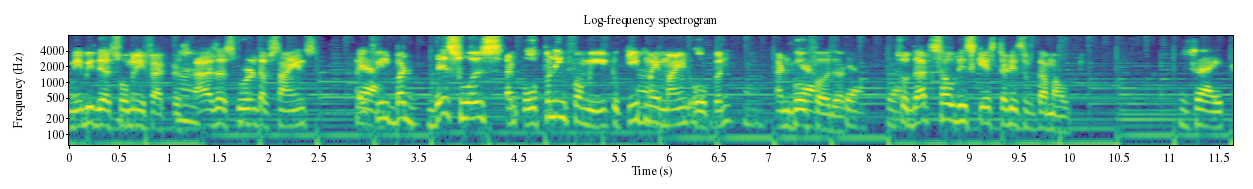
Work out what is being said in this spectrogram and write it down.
Maybe there are so many factors. Hmm. As a student of science, I feel, but this was an opening for me to keep Hmm. my mind open Hmm. and go Yeah, further. yeah, yeah. So that's how these case studies have come out. Right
